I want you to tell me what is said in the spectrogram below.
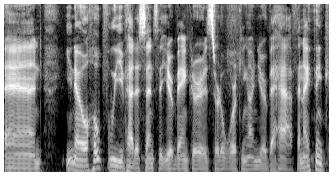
and you know, hopefully you've had a sense that your banker is sort of working on your behalf. And I think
